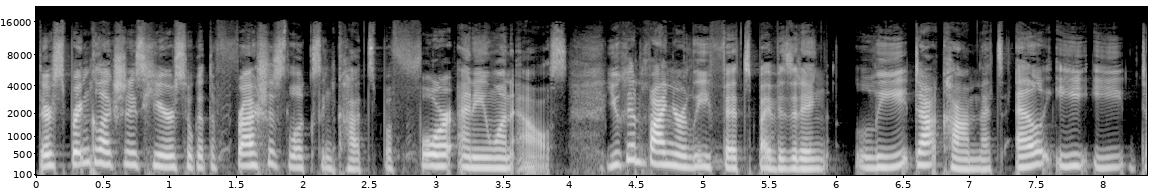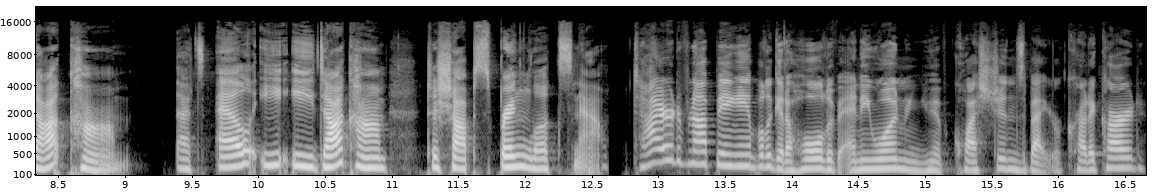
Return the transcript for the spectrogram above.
Their spring collection is here, so get the freshest looks and cuts before anyone else. You can find your Lee fits by visiting lee.com. That's L E E.com. That's L E E.com to shop spring looks now. Tired of not being able to get a hold of anyone when you have questions about your credit card?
